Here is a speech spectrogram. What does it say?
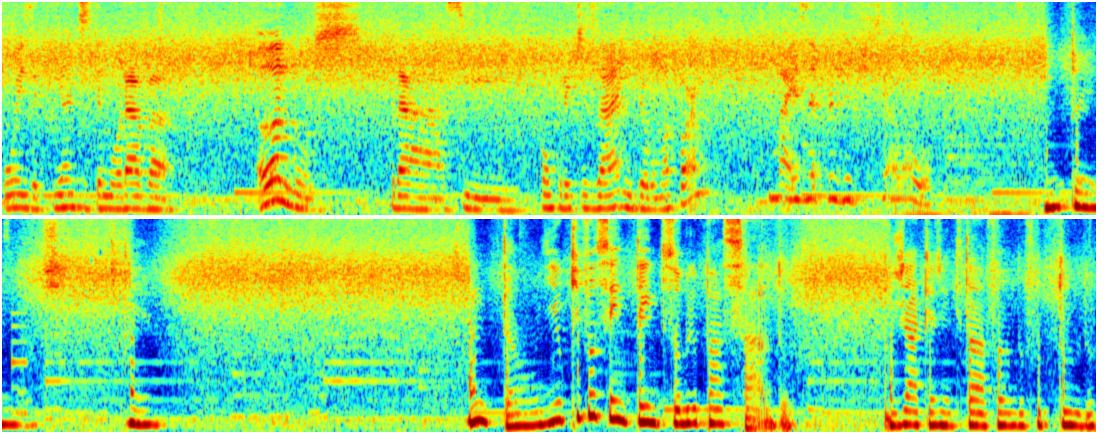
coisa que antes demorava anos para se concretizar de alguma forma, mas é prejudicial a outra, infelizmente. É. Então, e o que você entende sobre o passado? Já que a gente estava falando do futuro.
